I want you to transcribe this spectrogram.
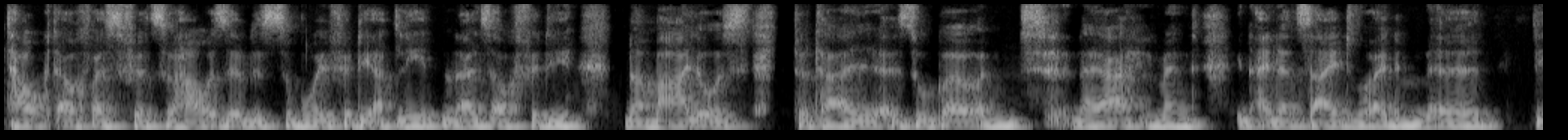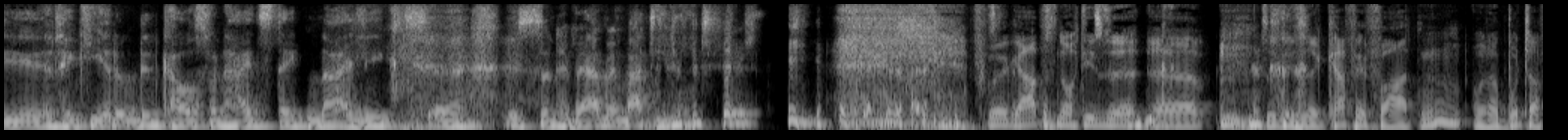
taugt auch was für zu Hause und ist sowohl für die Athleten als auch für die Normalos total super. Und naja, ich meine, in einer Zeit, wo einem die Regierung den Kauf von Heizdecken nahelegt, äh, ist so eine Wärmematte. Früher gab es noch diese, äh, so diese Kaffeefahrten oder Butter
